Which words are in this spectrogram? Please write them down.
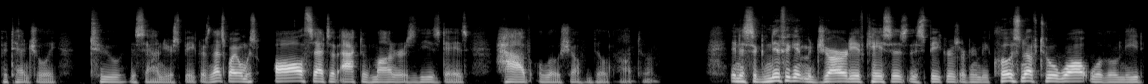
potentially to the sound of your speakers. And that's why almost all sets of active monitors these days have a low shelf built onto them. In a significant majority of cases, the speakers are going to be close enough to a wall where they'll need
